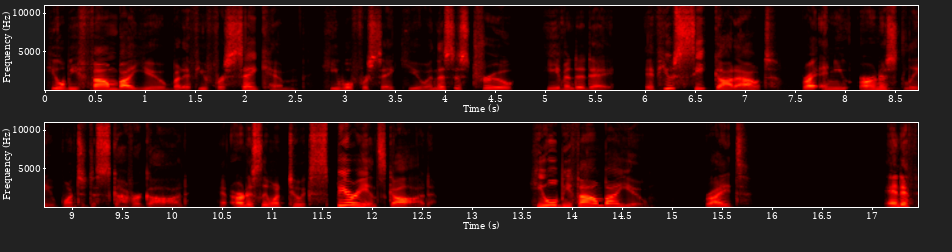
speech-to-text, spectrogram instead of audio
he will be found by you, but if you forsake him, he will forsake you. And this is true even today. If you seek God out, right, and you earnestly want to discover God and earnestly want to experience God, he will be found by you, right? And if,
